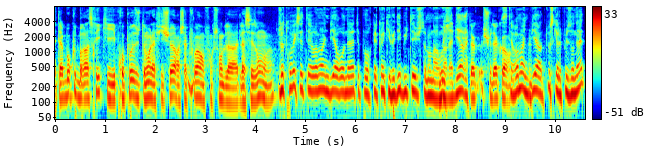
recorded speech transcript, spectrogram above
Et t'as beaucoup de brasseries qui proposent justement la Fischer à chaque fois en fonction de la, de la saison. hein. Je trouvais que c'était vraiment une bière honnête pour quelqu'un qui veut débuter justement dans, Oui. dans la bière. Je suis d'accord. C'était vraiment une bière, tout ce qui est le plus honnête.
